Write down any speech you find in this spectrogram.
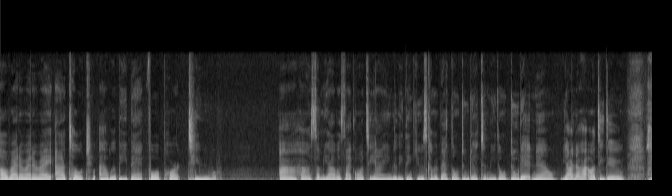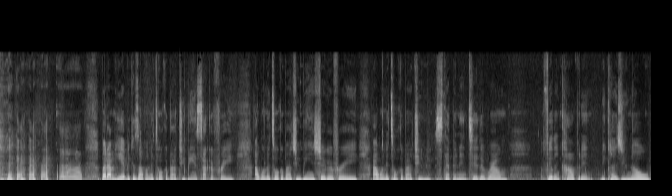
All right, all right, all right. I told you I will be back for part two. Uh huh. Some of y'all was like, Auntie, I ain't really think you was coming back. Don't do that to me. Don't do that now. Y'all know how Auntie do. but I'm here because I want to talk about you being sucker free. I want to talk about you being sugar free. I want to talk about you stepping into the realm feeling confident because you know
